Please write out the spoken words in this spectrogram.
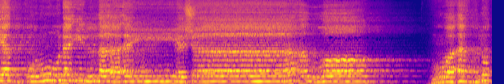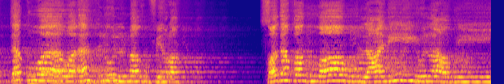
یذکرون الا ان یشاء الله و اهل التقوى و اهل المغفره صدق الله العلي العظيم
